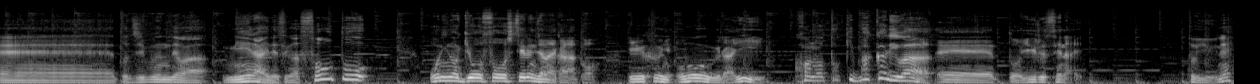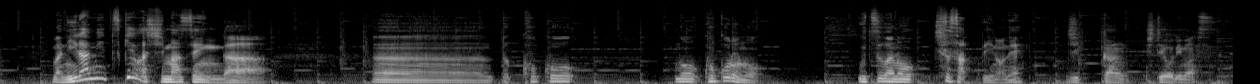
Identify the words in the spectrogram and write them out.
えー、と自分では見えないですが相当鬼の形相をしてるんじゃないかなというふうに思うぐらいこの時ばかりは、えー、と許せないというねまあ睨みつけはしませんがうーんとここの心の器の小ささっていうのをね実感しております。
